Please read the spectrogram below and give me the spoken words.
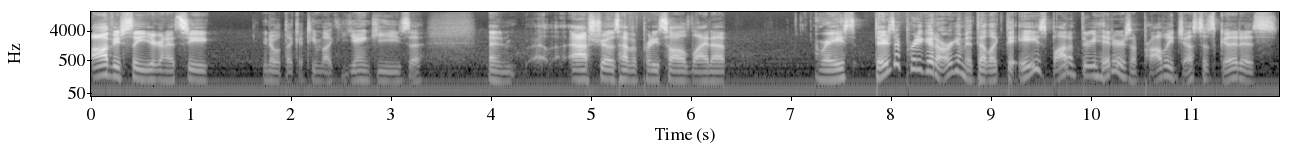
obviously you're gonna see. You know, with like a team like the Yankees uh, and Astros have a pretty solid lineup. Rays, there's a pretty good argument that like the A's bottom three hitters are probably just as good as,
